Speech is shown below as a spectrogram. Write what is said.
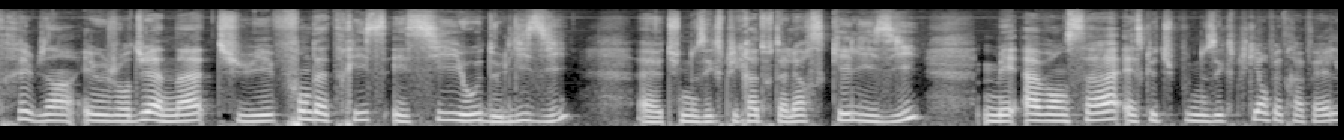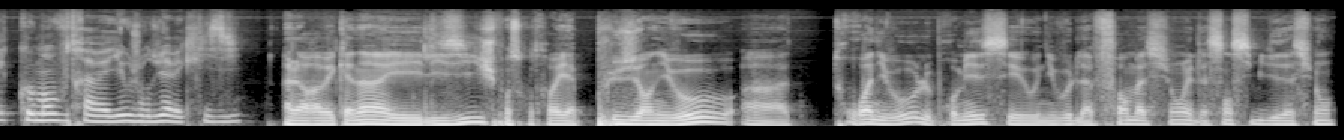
Très bien. Et aujourd'hui, Anna, tu es fondatrice et CEO de Lizzy. Euh, tu nous expliqueras tout à l'heure ce qu'est Lizzy. Mais avant ça, est-ce que tu peux nous expliquer, en fait, Raphaël, comment vous travaillez aujourd'hui avec Lizzy? Alors, avec Anna et Lizzy, je pense qu'on travaille à plusieurs niveaux, à trois niveaux. Le premier, c'est au niveau de la formation et de la sensibilisation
